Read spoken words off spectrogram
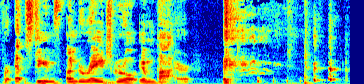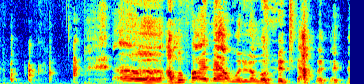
for Epstein's underage girl empire. uh, I'm gonna find that one and I'm gonna put it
